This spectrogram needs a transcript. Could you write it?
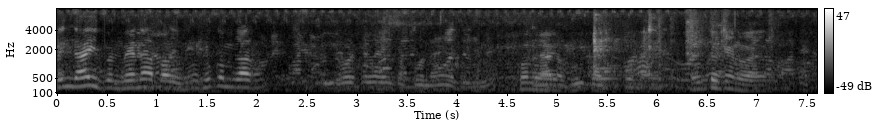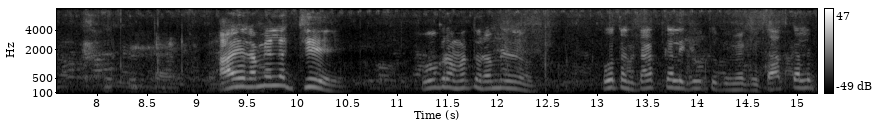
રિંગ આવી, પણ મેં ના પાડી. હું શું કેમ રાખું? કોણ હું તો કેમ એ રમેલ જ છે. પ્રોગ્રામ હતો રમેલ પોતાને તાત્કાલિક જોતું હતું મેં તાત્કાલિક તો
